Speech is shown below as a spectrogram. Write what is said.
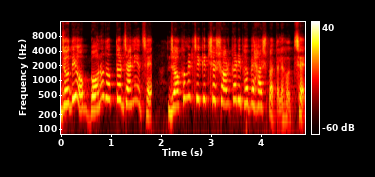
যদিও বন দপ্তর জানিয়েছে, জখমের চিকিৎসা সরকারিভাবে হাসপাতালে হচ্ছে।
